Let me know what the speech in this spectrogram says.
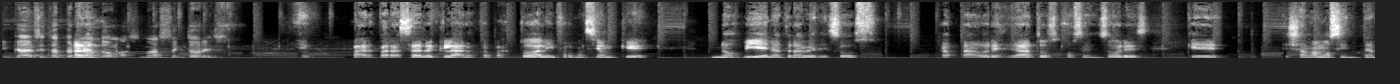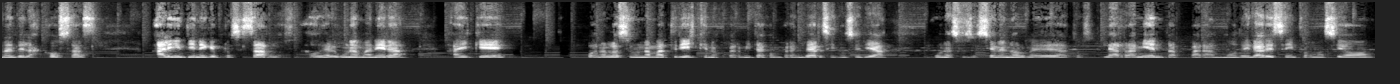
y cada vez se está perdiendo claro. más y más sectores. Para, para ser claros, capaz, toda la información que nos viene a través de esos captadores de datos o sensores que llamamos Internet de las Cosas, alguien tiene que procesarlos o de alguna manera hay que ponerlos en una matriz que nos permita comprender, si no sería una sucesión enorme de datos. La herramienta para modelar esa información,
